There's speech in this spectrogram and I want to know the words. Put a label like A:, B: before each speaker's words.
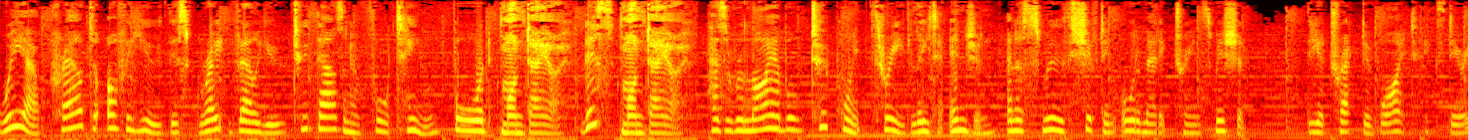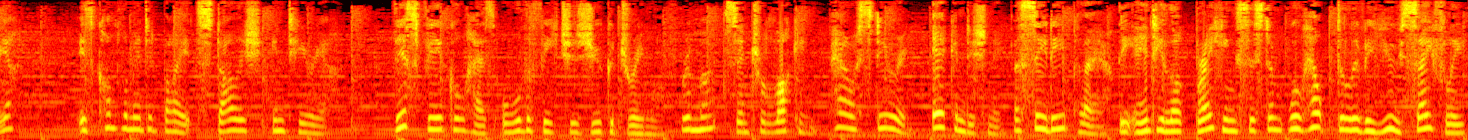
A: We are proud to offer you this great value 2014 Ford Mondeo. This Mondeo has a reliable 2.3 litre engine and a smooth shifting automatic transmission. The attractive white exterior is complemented by its stylish interior. This vehicle has all the features you could dream of. Remote central locking, power steering, air conditioning, a CD player. The anti-lock braking system will help deliver you safely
